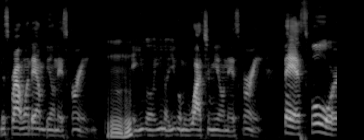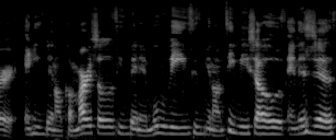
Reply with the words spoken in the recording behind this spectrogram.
Miss Brown, one day I'm gonna be on that screen hmm and you gonna, you know, you're gonna be watching me on that screen. Fast forward, and he's been on commercials, he's been in movies, he's been on TV shows, and it's just,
